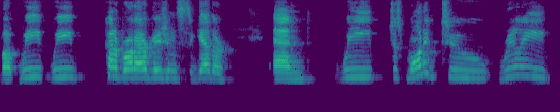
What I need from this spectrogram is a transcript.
but we we kind of brought our visions together, and we just wanted to really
